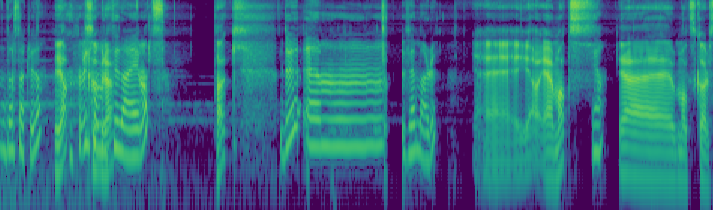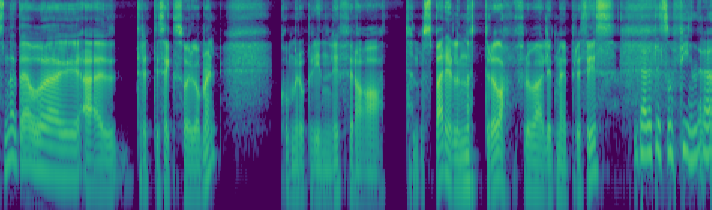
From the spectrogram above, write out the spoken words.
Da starter vi, da. Ja, så Velkommen til deg, Mats. Takk. Du, um, hvem er du? Jeg, ja, jeg er Mats. Ja. Jeg er Mats Karlsen heter jeg, og er 36 år gammel. Kommer opprinnelig fra Tønsberg, eller Nøtterøy, da, for å være litt mer presis. Det er et litt sånn finere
